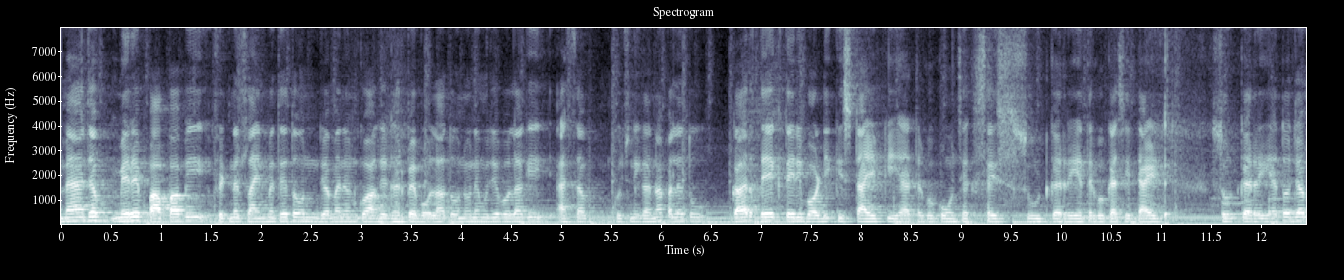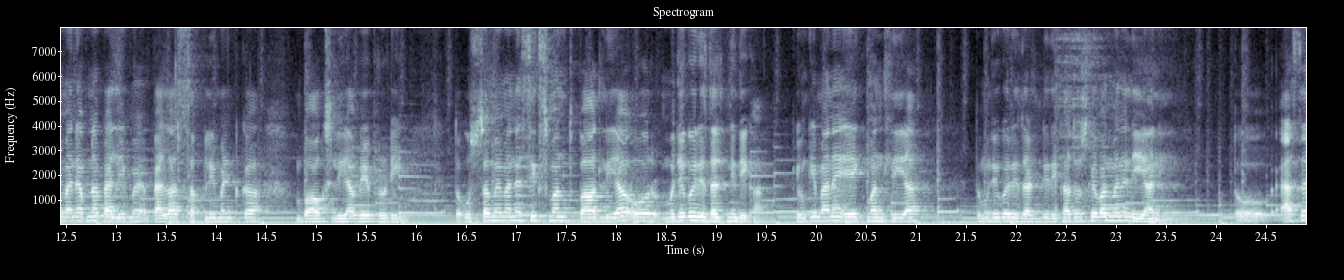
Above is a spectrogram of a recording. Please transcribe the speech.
मैं जब मेरे पापा भी फिटनेस लाइन में थे तो उन जब मैंने उनको आगे घर पे बोला तो उन्होंने मुझे बोला कि ऐसा कुछ नहीं करना पहले तू कर देख तेरी बॉडी किस टाइप की है तेरे को कौन सी एक्सरसाइज सूट कर रही है तेरे को कैसी डाइट सूट कर रही है। तो जब मैंने अपना पहली पहला सप्लीमेंट का बॉक्स लिया वे प्रोटीन तो उस समय मैंने सिक्स मंथ बाद लिया और मुझे कोई रिज़ल्ट नहीं दिखा। क्योंकि मैंने एक मंथ लिया तो मुझे कोई रिज़ल्ट नहीं दिखा तो उसके बाद मैंने लिया नहीं। तो ऐसे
